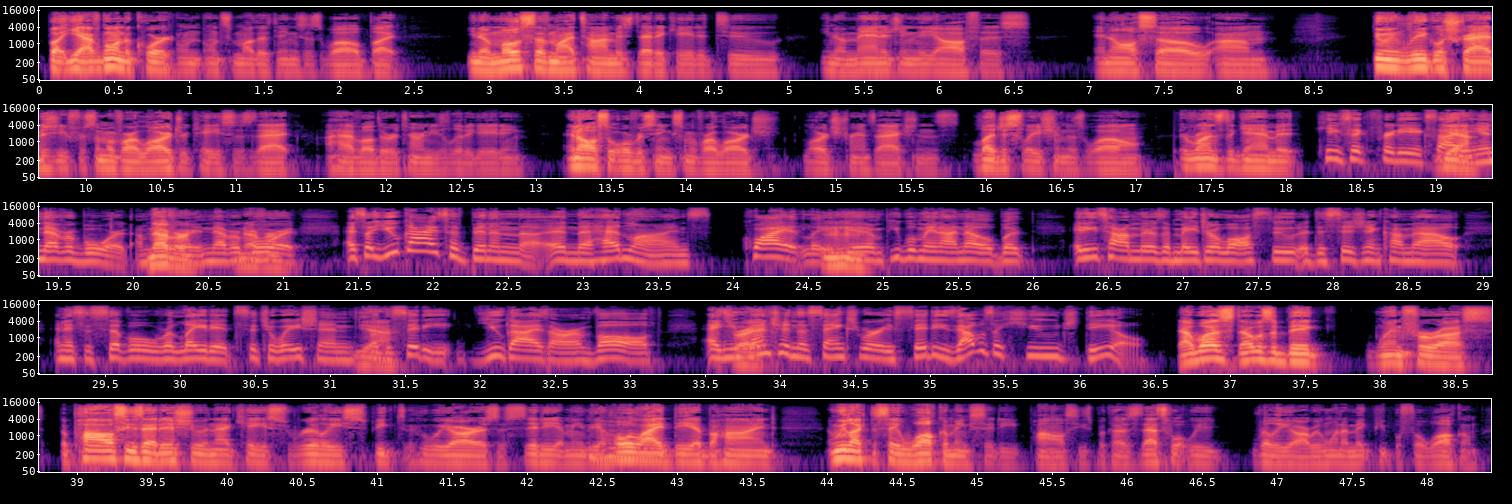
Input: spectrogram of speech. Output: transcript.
But yeah, I've gone to court on, on some other things as well. But you know, most of my time is dedicated to you know managing the office and also um, doing legal strategy for some of our larger cases that I have other attorneys litigating, and also overseeing some of our large large transactions, legislation as well. It runs the gamut. Keeps it pretty exciting. Yeah. You're never bored. I'm Never. sure. Never, Never. bored. And so you guys have been in the in the headlines quietly. Mm-hmm. You know, people may not know, but anytime there's a major lawsuit, a decision come out, and it's a civil related situation Yeah. for the city, you guys are involved. And That's you right. mentioned the sanctuary cities. That was a huge deal. That was that was a big win for us. The policies at issue in that case really speak to who we are as a city. I mean, the whole mm-hmm. idea behind, and we like to say welcoming city policies because that's what we really are. We want to make people feel welcome.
